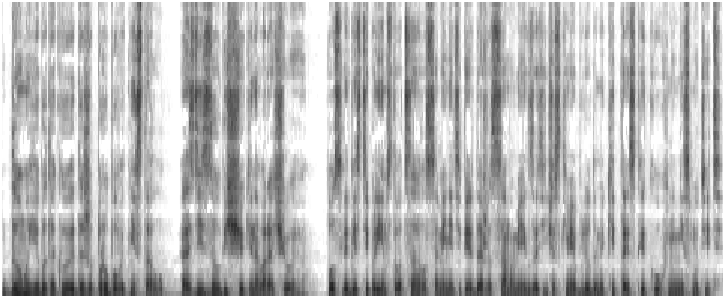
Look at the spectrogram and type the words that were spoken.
Дома я бы такое даже пробовать не стал, а здесь за обе щеки наворачиваю. После гостеприимства Цавоса меня теперь даже самыми экзотическими блюдами китайской кухни не смутить.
